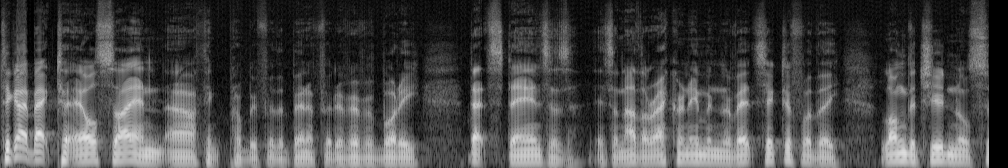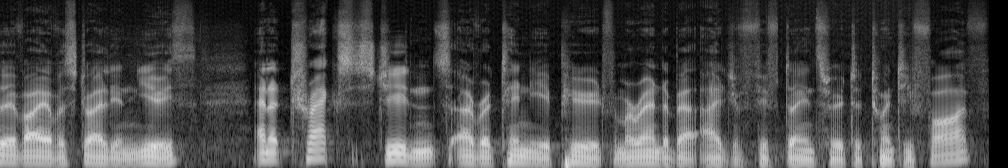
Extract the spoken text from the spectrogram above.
To go back to LSAY, and uh, I think probably for the benefit of everybody, that stands as it's another acronym in the vet sector for the Longitudinal Survey of Australian Youth. And it tracks students over a 10 year period from around about age of 15 through to 25.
